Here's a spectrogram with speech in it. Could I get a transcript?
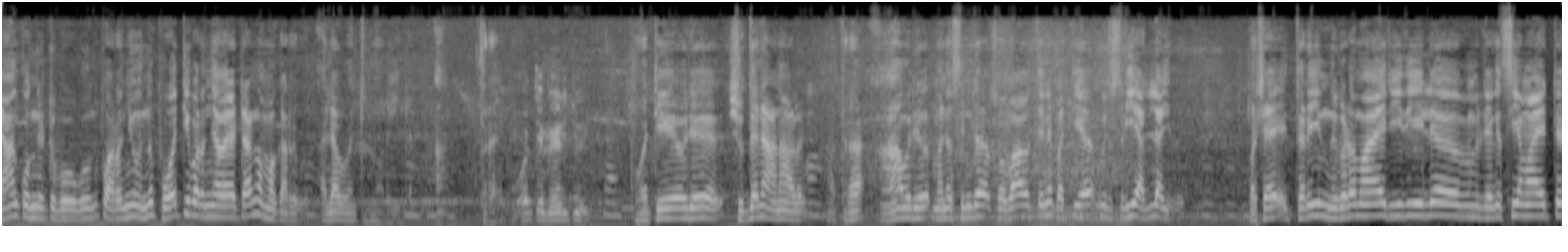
ഞാൻ കൊന്നിട്ട് പോകുമെന്ന് പറഞ്ഞു എന്ന് പോറ്റി പറഞ്ഞതായിട്ടാണ് നമുക്കറിവ്. അല്ല മറ്റൊന്നും അറിയില്ല. ആ അത്രേ. ഒറ്റ പേടിച്ചു പോയി. പോറ്റി ഒരു ശുദ്ധനാണ് ആൾ. അത്ര ആ ഒരു മനസ്സിന്റെ സ്വഭാവത്തിന് പറ്റിയ ഒരു സ്ത്രീ അല്ല ഇത്. പക്ഷേ ഇത്രയും നികടമായ രീതിയിൽ രഹസ്യമായിട്ട്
